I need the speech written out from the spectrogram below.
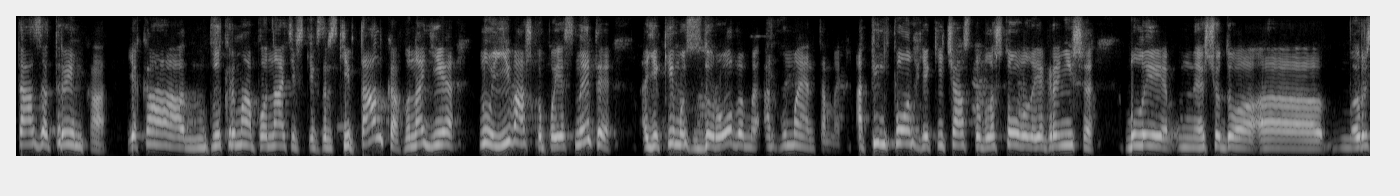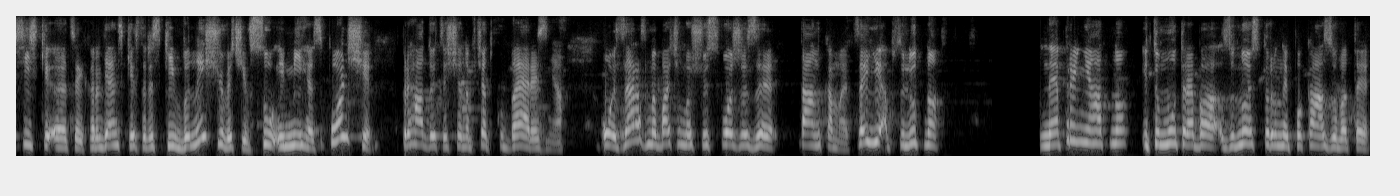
та затримка, яка зокрема по натівських зразків танках, вона є. Ну її важко пояснити якимось здоровими аргументами. А пінг-понг, який часто влаштовували, як раніше були щодо е, російських цих радянських зразків винищувачів су і міги з Польщі, пригадується ще на початку березня. Ось зараз ми бачимо щось схоже з танками. Це є абсолютно неприйнятно, і тому треба з одної сторони показувати,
